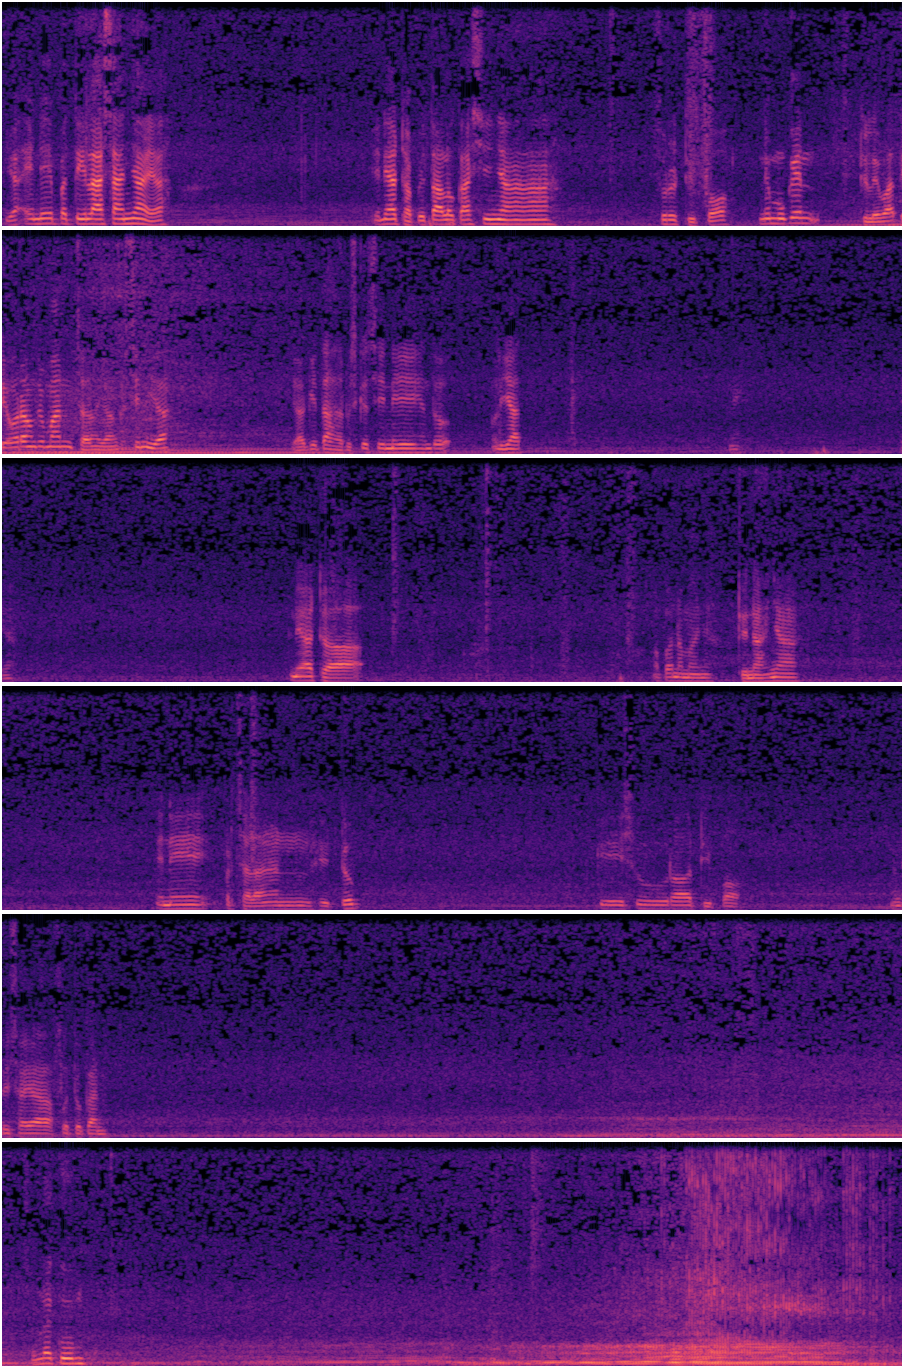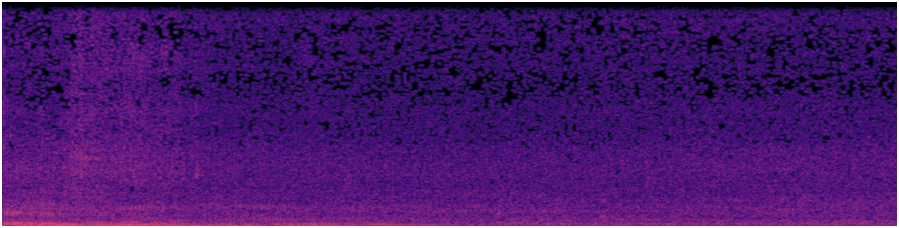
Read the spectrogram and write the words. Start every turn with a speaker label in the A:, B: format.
A: Ya ini petilasannya ya. Ini ada peta lokasinya Suradipo. Ini mungkin dilewati orang cuman jangan yang ke sini ya. Ya kita harus ke sini untuk lihat. Nih. Ya. Ini ada apa namanya denahnya ini perjalanan hidup Ki Suradipo nanti saya fotokan. Assalamualaikum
